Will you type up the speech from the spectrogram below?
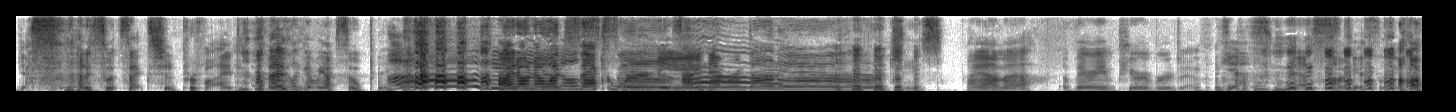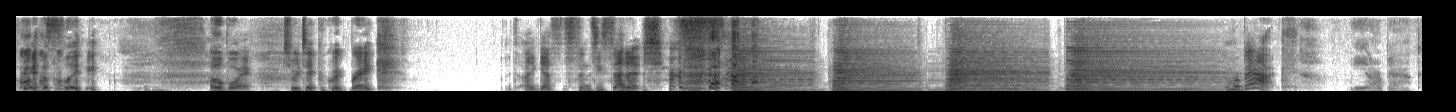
yes, that is what sex should provide. Look at me, I'm so pink. I I don't know what sex is. I've never done it. Jeez. I am a, a very pure virgin. yes. Yes, Obviously. obviously. Oh boy. Should we take a quick break? I guess since you said it, sure. and we're back. We are back.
